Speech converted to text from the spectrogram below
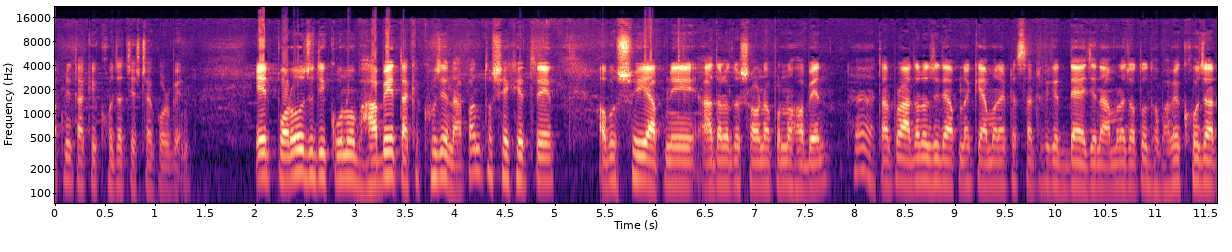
আপনি তাকে খোঁজার চেষ্টা করবেন। এরপরেও যদি কোনোভাবে তাকে খুঁজে না পান, তো সেক্ষেত্রে অবশ্যই আপনি আদালতে শরণাপন্ন হবেন। হ্যাঁ তারপর আদালত যদি আপনাকে এমন একটা সার্টিফিকেট দেয় যে, না, আমরা যতভাবে খোঁজার,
